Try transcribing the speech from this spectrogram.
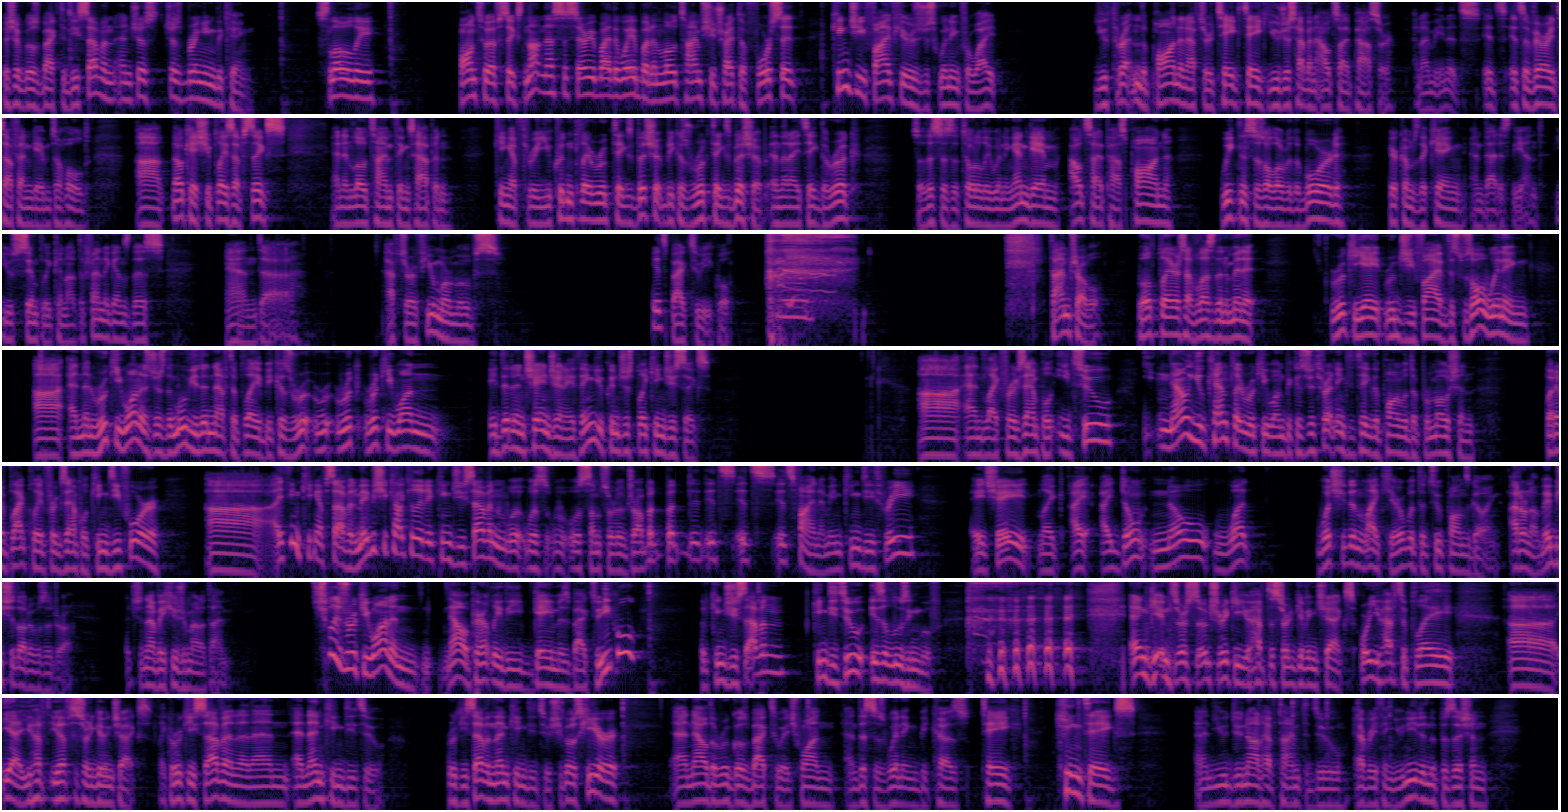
Bishop goes back to d7 and just, just bringing the king slowly. Pawn to f6, not necessary, by the way, but in low time, she tried to force it. King g5 here is just winning for white. You threaten the pawn, and after take, take, you just have an outside passer. And I mean, it's it's it's a very tough endgame to hold. Uh, okay, she plays f6, and in low time, things happen. King f3, you couldn't play rook takes bishop because rook takes bishop, and then I take the rook. So this is a totally winning endgame. Outside pass pawn, weaknesses all over the board. Here comes the king, and that is the end. You simply cannot defend against this. And uh, after a few more moves, it's back to equal. Time trouble. Both players have less than a minute. Rook e8, Rook g5. This was all winning. Uh, and then Rook e1 is just the move you didn't have to play because Rook, Rook e1, it didn't change anything. You can just play King g6. Uh, and like, for example, e2, now you can play Rook e1 because you're threatening to take the pawn with the promotion. But if black played, for example, king d4, uh, I think king f7. Maybe she calculated king g7 was was some sort of draw, but but it's it's it's fine. I mean, king d3, h8. Like I I don't know what what she didn't like here with the two pawns going. I don't know. Maybe she thought it was a draw. She didn't have a huge amount of time. She plays rook e1, and now apparently the game is back to equal. But king g7, king d2 is a losing move. End games are so tricky. You have to start giving checks, or you have to play. Uh, yeah, you have to you have to start giving checks, like rook e7 and then and then king d2, rook e7 then king d2. She goes here, and now the rook goes back to h1, and this is winning because take king takes, and you do not have time to do everything you need in the position.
